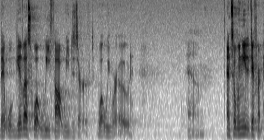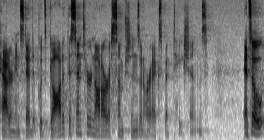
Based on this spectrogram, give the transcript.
that will give us what we thought we deserved, what we were owed. Um, and so we need a different pattern instead that puts God at the center, not our assumptions and our expectations. And so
